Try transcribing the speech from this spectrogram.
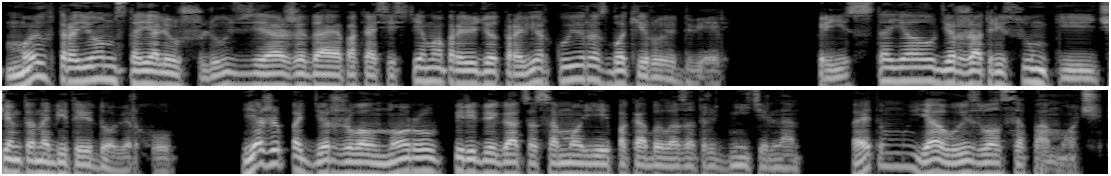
Мы втроем стояли у шлюзе, ожидая, пока система проведет проверку и разблокирует дверь. Крис стоял, держа три сумки, чем-то набитые доверху. Я же поддерживал Нору, передвигаться самой ей пока было затруднительно, поэтому я вызвался помочь.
